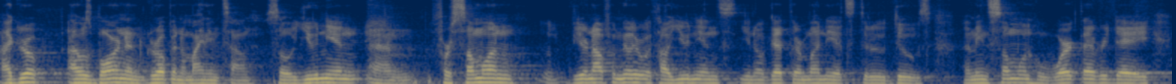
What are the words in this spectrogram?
I grew up, I was born and grew up in a mining town. So union, and for someone, you're not familiar with how unions, you know, get their money, it's through dues. I mean, someone who worked every day,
